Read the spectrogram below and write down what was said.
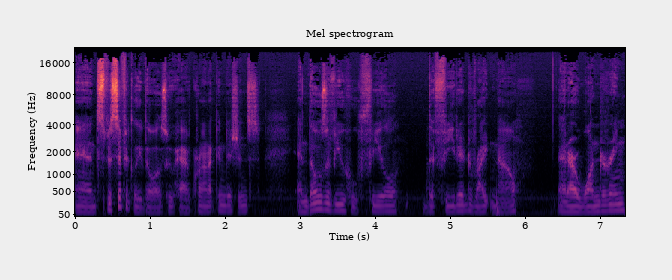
And specifically those who have chronic conditions and those of you who feel defeated right now and are wondering,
